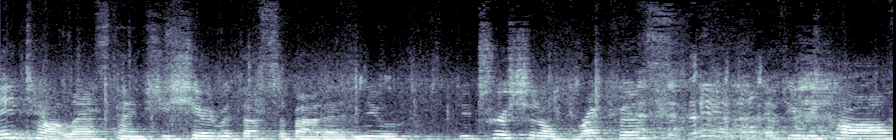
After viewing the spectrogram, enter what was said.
Renee taught last time, she shared with us about a new nutritional breakfast, if you recall,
